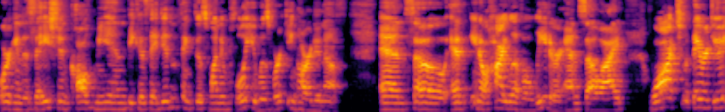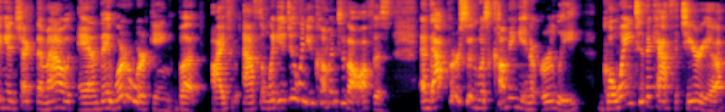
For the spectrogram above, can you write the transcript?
organization, called me in because they didn't think this one employee was working hard enough, and so and you know high level leader, and so I watched what they were doing and checked them out, and they were working, but I asked them, "What do you do when you come into the office?" And that person was coming in early, going to the cafeteria,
